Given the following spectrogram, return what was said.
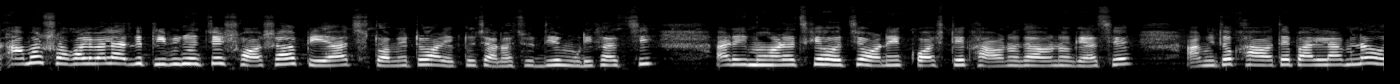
আর আমার সকালবেলা আজকে টিফিন হচ্ছে শসা, পেঁয়াজ, টমেটো আর একটু চানাচুর দিয়ে মুড়ি খাচ্ছি। আর এই মহারাজকে হচ্ছে অনেক কষ্টে খাওয়ানো দাওয়ানো গেছে। আমি তো খাওয়াতে পারলাম না, ও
